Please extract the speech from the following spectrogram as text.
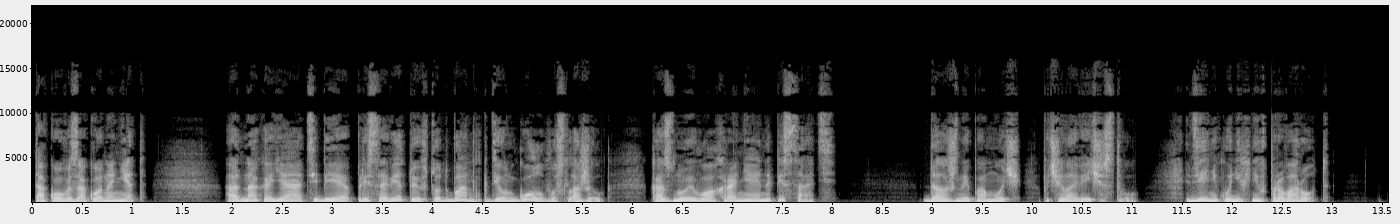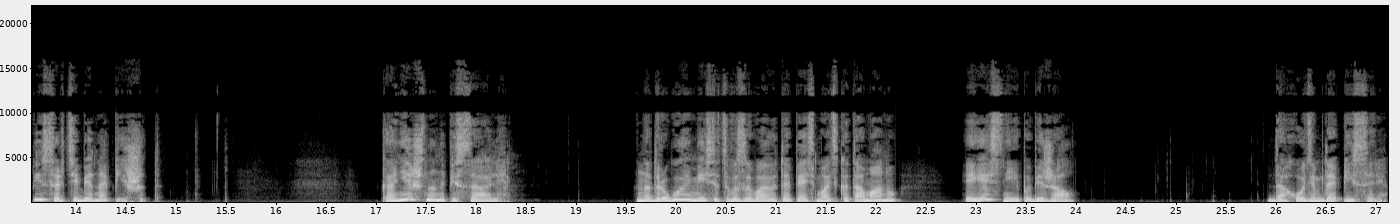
Такого закона нет. Однако я тебе присоветую в тот банк, где он голову сложил, казну его охраняя написать. Должны помочь по человечеству. Денег у них не в проворот. Писарь тебе напишет. Конечно, написали. На другой месяц вызывают опять мать к атаману, и я с ней побежал. Доходим до писаря.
